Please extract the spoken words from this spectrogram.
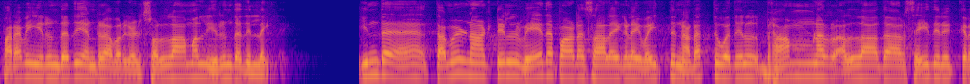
பரவி இருந்தது என்று அவர்கள் சொல்லாமல் இருந்ததில்லை. இந்த தமிழ்நாட்டில் வேத பாடசாலைகளை வைத்து நடத்துவதில் பிராமணர் அல்லாதார் செய்திருக்கிற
